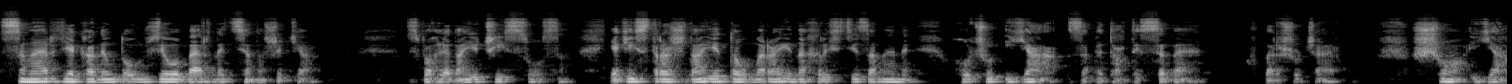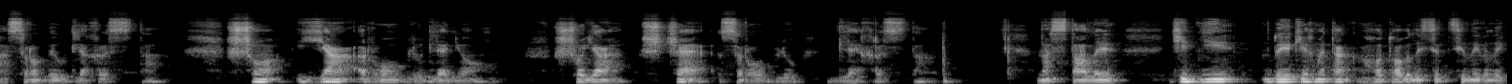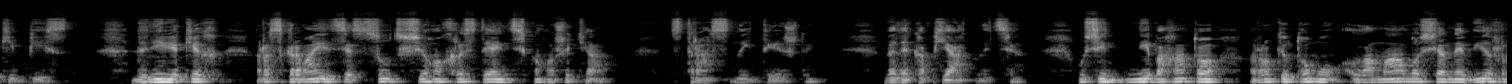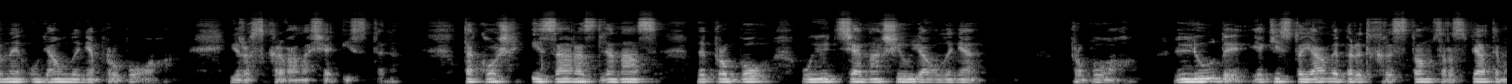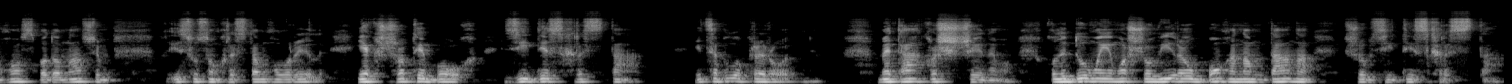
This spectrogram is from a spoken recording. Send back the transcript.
смерть, яка невдовзі обернеться на життя. Споглядаючи Ісуса, який страждає та вмирає на Христі за мене, хочу і я запитати себе в першу чергу, що я зробив для Христа, що я роблю для Нього, що я ще зроблю для Христа. Настали ті дні, до яких ми так готувалися цілий Великий піст, дні, в яких розкривається суд всього християнського життя, Страсний тиждень, Велика П'ятниця. Усі дні багато років тому ламалося невірне уявлення про Бога і розкривалася істина. Також і зараз для нас випробовуються наші уявлення про Бога. Люди, які стояли перед Христом з розп'ятим Господом нашим Ісусом Христом, говорили: якщо ти Бог, зійди з Христа. І це було природньо. Ми також чинимо, коли думаємо, що віра в Бога нам дана, щоб зійти з Христа.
